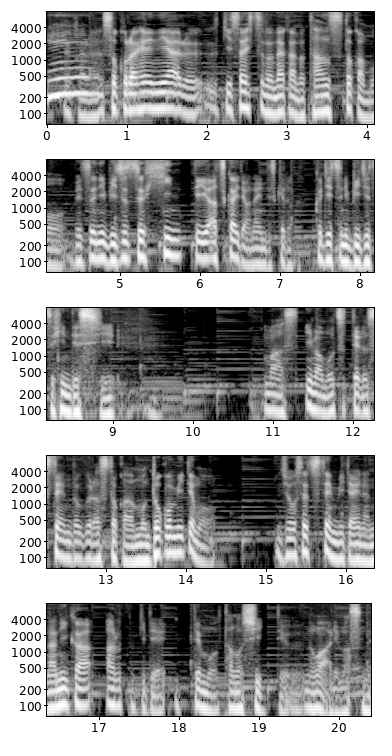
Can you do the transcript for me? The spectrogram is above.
だからそこら辺にある喫茶室の中のタンスとかも別に美術品っていう扱いではないんですけど確実に美術品ですしまあ今も映ってるステンドグラスとかもうどこ見ても常設展みたいな何かある時で行っても楽しいっていうのはありますね。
